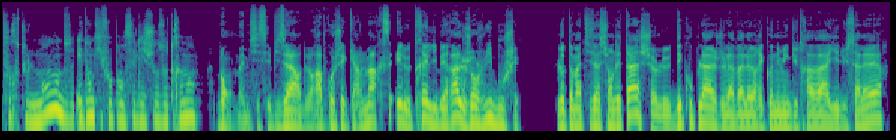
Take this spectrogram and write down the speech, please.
pour tout le monde, et donc il faut penser les choses autrement. Bon, même si c'est bizarre de rapprocher Karl Marx et le très libéral Georges-Louis Boucher. L'automatisation des tâches, le découplage de la valeur économique du travail et du salaire,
